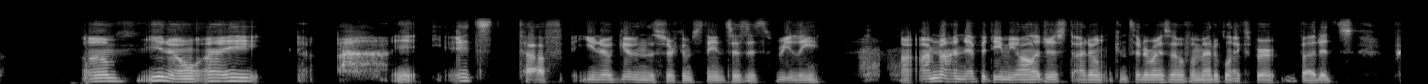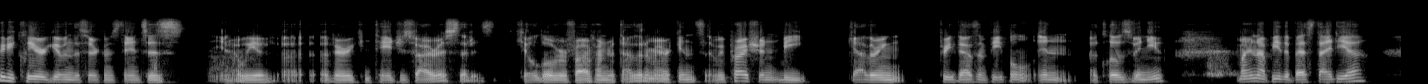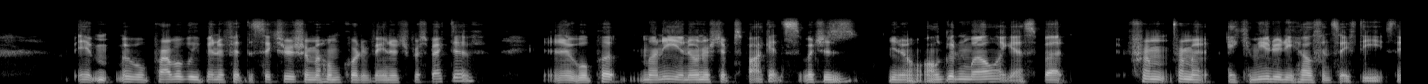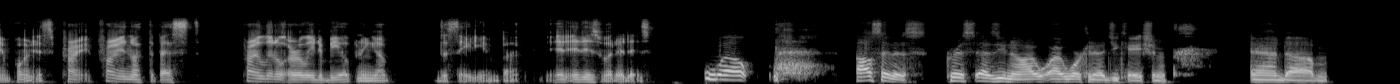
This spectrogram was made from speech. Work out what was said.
Um, you know, I it, it's tough, you know, given the circumstances. It's really I'm not an epidemiologist. I don't consider myself a medical expert, but it's pretty clear given the circumstances. You know, we have a, a very contagious virus that has killed over 500,000 Americans. We probably shouldn't be gathering 3,000 people in a closed venue. Might not be the best idea. It, it will probably benefit the Sixers from a home court advantage perspective. And it will put money in ownership's pockets, which is, you know, all good and well, I guess. But from from a, a community health and safety standpoint, it's probably probably not the best. Probably a little early to be opening up the stadium, but it, it is what it is. Well, I'll say this, Chris. As you know, I, I work in education, and um,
